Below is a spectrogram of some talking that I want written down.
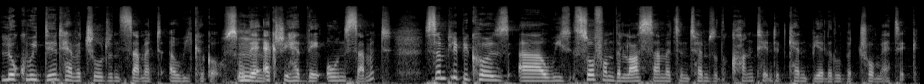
Look, we did have a children's summit a week ago. So mm. they actually had their own summit simply because uh, we saw from the last summit in terms of the content, it can be a little bit traumatic.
